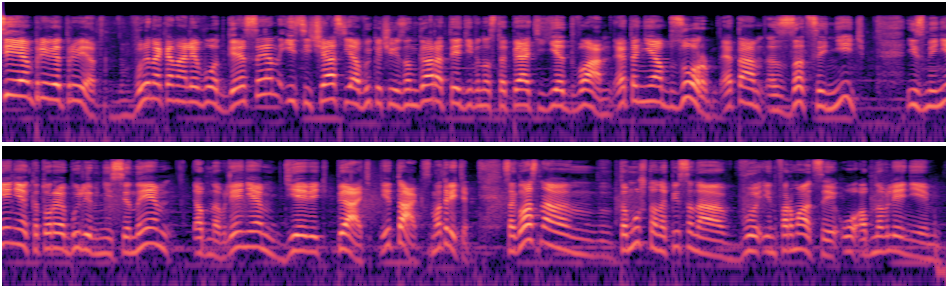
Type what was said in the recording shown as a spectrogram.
Всем привет-привет! Вы на канале Вот ГСН и сейчас я выкачу из ангара Т-95Е2. Это не обзор, это заценить изменения, которые были внесены обновлением 9.5. Итак, смотрите, согласно тому, что написано в информации о обновлении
